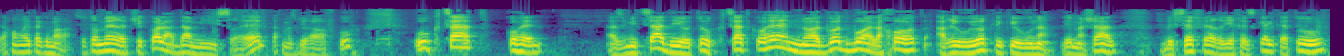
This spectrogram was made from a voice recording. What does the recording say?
כך אומרת הגמרא. זאת אומרת שכל אדם מישראל, כך מסביר הרב קוק, הוא קצת כהן. אז מצד היותו קצת כהן, נוהגות בו הלכות הראויות לכהונה. למשל, בספר יחזקאל כתוב,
